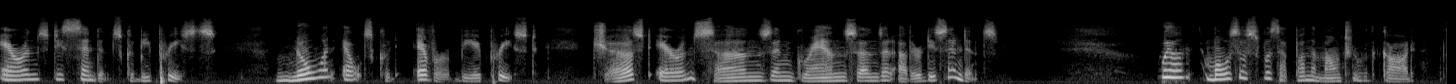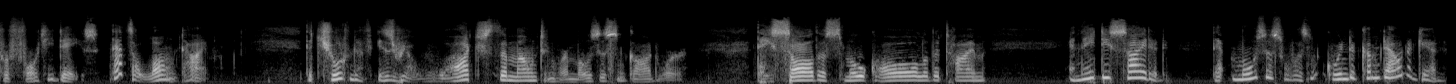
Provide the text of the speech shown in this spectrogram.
Aaron's descendants could be priests. No one else could ever be a priest, just Aaron's sons and grandsons and other descendants. Well, Moses was up on the mountain with God for forty days. That's a long time. The children of Israel watched the mountain where Moses and God were. They saw the smoke all of the time, and they decided that Moses wasn't going to come down again.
